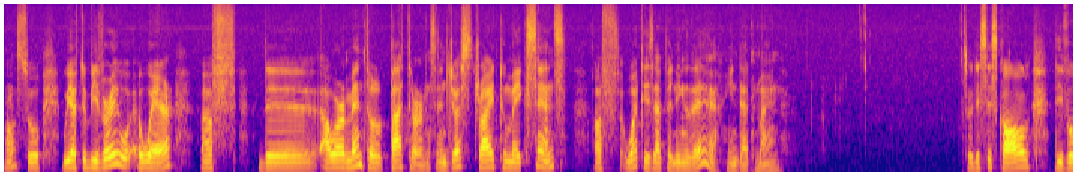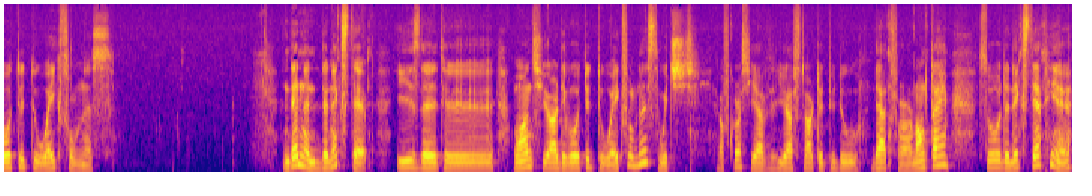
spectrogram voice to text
Uh, so we have to be very aware of the our mental patterns and just try to make sense of what is happening there in that mind. So this is called devoted to wakefulness. And then uh, the next step is that uh, once you are devoted to wakefulness, which of course you have you have started to do that for a long time. So the next step here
